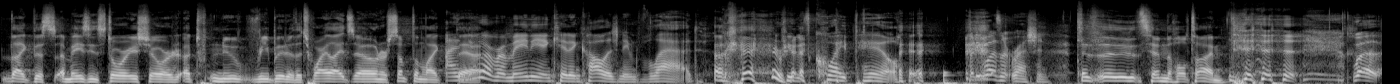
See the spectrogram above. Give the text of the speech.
like this amazing story show or a t- new reboot of the Twilight Zone or something like I that? I knew a Romanian kid in college named Vlad. okay, He was quite pale, but he wasn't Russian. it's, it's him the whole time. Well,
